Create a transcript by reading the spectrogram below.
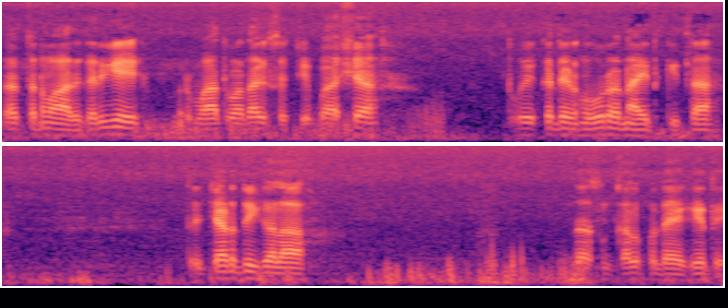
ਦਾ ਧੰਨਵਾਦ ਕਰੀਏ। ਪ੍ਰਮਾਤਮਾ ਦਾ ਸੱਚੇ ਪਾਤਸ਼ਾਹ ਤੂੰ ਇੱਕ ਦਿਨ ਹੋਰ ਅਨਾਇਤ ਕੀਤਾ ਤੇ ਚੜ੍ਹਦੀ ਕਲਾ ਦਾ ਸੰਕਲਪ ਲੈ ਕੇ ਤੇ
